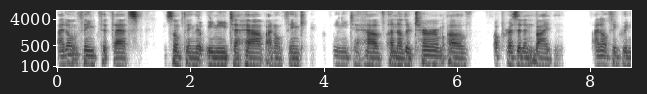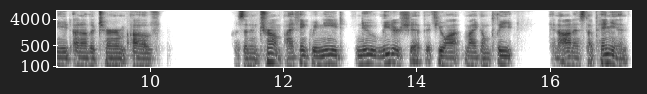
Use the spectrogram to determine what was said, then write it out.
I don't think that that's something that we need to have. I don't think we need to have another term of a President Biden. I don't think we need another term of President Trump. I think we need new leadership, if you want my complete and honest opinion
